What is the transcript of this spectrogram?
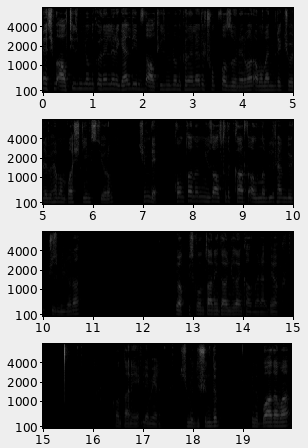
Evet şimdi 600 milyonluk önerilere geldiğimizde 600 milyonluk önerilerde çok fazla öneri var ama ben direkt şöyle bir hemen başlayayım istiyorum. Şimdi Contana'nın 106'lık kartı alınabilir hem de 300 milyona. Yok biz Contana'yı daha önceden kalma herhalde yok. Contana'yı eklemeyelim. Şimdi düşündüm. Şimdi bu adama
